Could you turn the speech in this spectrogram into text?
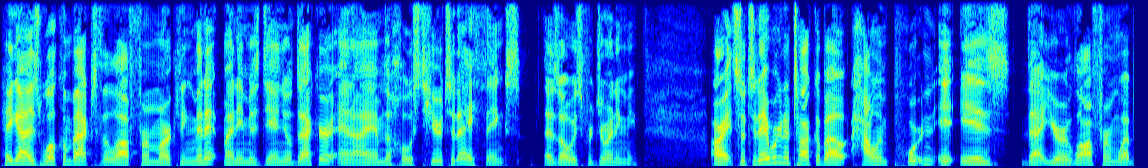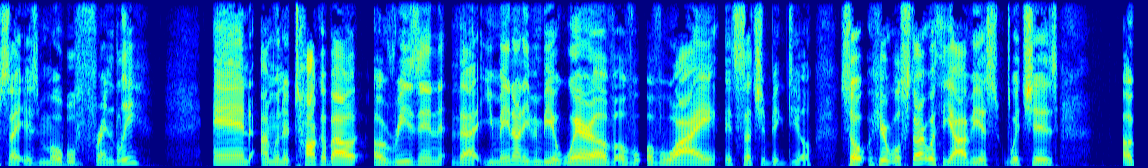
Hey guys, welcome back to the Law Firm Marketing Minute. My name is Daniel Decker and I am the host here today. Thanks as always for joining me. All right, so today we're going to talk about how important it is that your law firm website is mobile friendly. And I'm going to talk about a reason that you may not even be aware of, of of why it's such a big deal. So here we'll start with the obvious, which is a,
